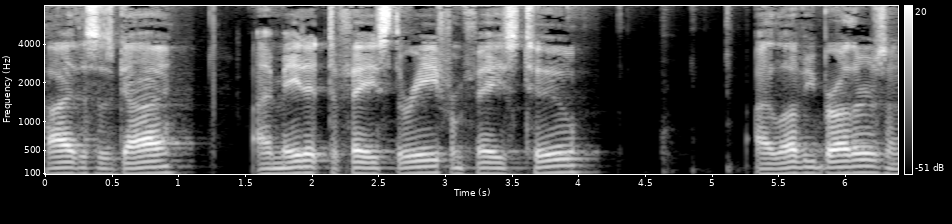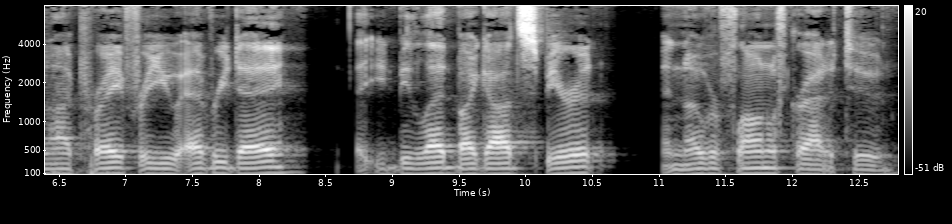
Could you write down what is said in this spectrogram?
Hi, this is Guy. I made it to phase three from phase two. I love you, brothers, and I pray for you every day that you'd be led by God's Spirit and overflowing with gratitude.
